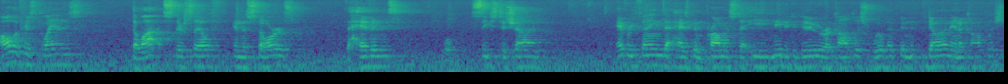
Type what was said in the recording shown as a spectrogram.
all of his plans, the lights theirself in the stars, the heavens will cease to shine. Everything that has been promised that he needed to do or accomplish will have been done and accomplished.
